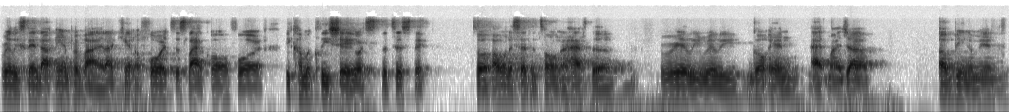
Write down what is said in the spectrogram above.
really stand out and provide. I can't afford to slack off or become a cliche or statistic. So if I want to set the tone, I have to really, really go in at my job of being a man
